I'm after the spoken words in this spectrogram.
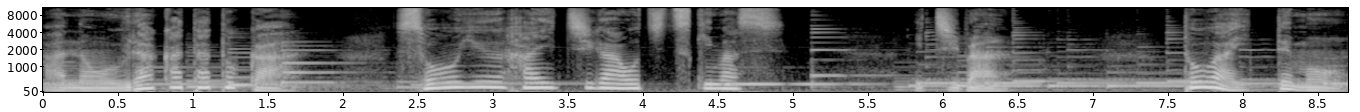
あの裏方とかそういう配置が落ち着きます。一番。とは言っても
